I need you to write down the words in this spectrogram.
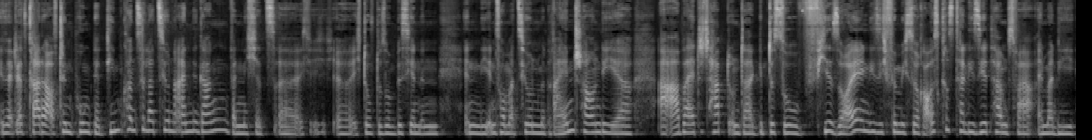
Ihr seid jetzt gerade auf den Punkt der Teamkonstellation eingegangen. Wenn ich jetzt, äh, ich, ich, äh, ich durfte so ein bisschen in, in die Informationen mit reinschauen, die ihr erarbeitet habt. Und da gibt es so vier Säulen, die sich für mich so rauskristallisiert haben. Es war einmal die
